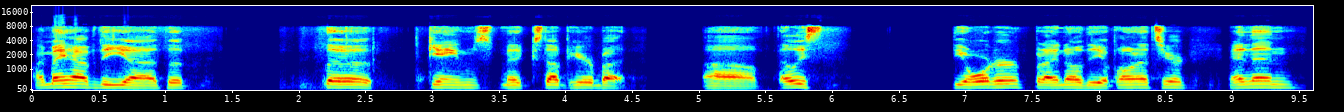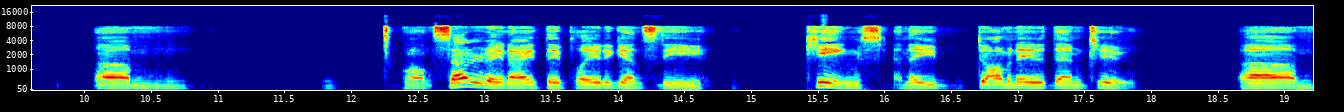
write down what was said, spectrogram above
I may have the uh, the the games mixed up here, but uh, at least the order. But I know the opponents here. And then, um, well, on Saturday night they played against the Kings, and they dominated them too. Um,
